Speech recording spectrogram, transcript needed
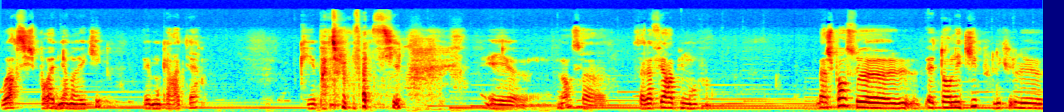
voir si je pourrais venir dans l'équipe, avec mon caractère, qui est pas toujours facile. Et euh, non, ça ça l'a fait rapidement. enfin. Bah, je pense euh, être en équipe, le,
